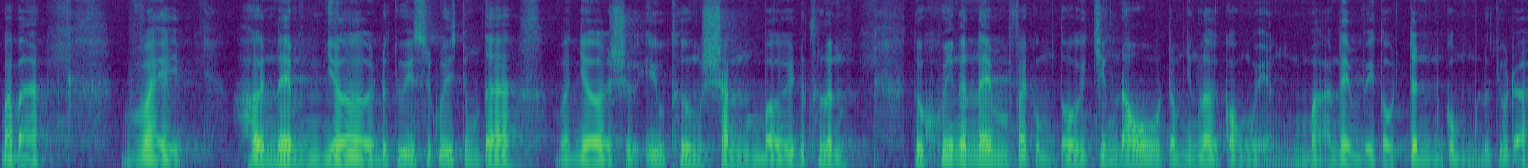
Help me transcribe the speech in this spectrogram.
33. Vậy hỡi anh em nhờ Đức Chúa Giêsu Christ chúng ta và nhờ sự yêu thương sanh bởi Đức Thánh Linh Tôi khuyên anh em phải cùng tôi chiến đấu trong những lời cầu nguyện mà anh em vì tôi trình cùng Đức Chúa Trời.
